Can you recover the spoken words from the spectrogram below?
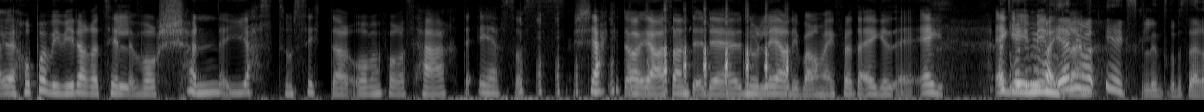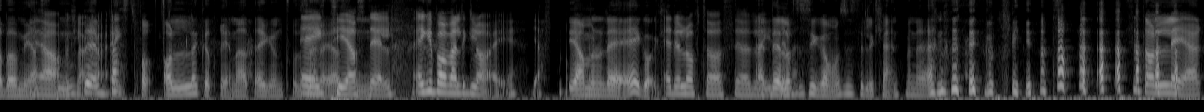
eh, hopper vi videre til vår skjønne gjest som sitter ovenfor oss her. Det er så kjekt. Å, ja, sant. Det, nå ler de bare meg, for jeg, jeg Jeg Jeg trodde vi var enige om at jeg skulle introdusere den gjesten. Ja, det er best for alle, Katrine, at jeg introduserer Jeg tier stille. Jeg er bare veldig glad i gjesten. Ja, men det er jeg òg. Er det lov til å si, Det Det er lov til? å si gammel, syns det er litt kleint, men det går fint. Sitter og ler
